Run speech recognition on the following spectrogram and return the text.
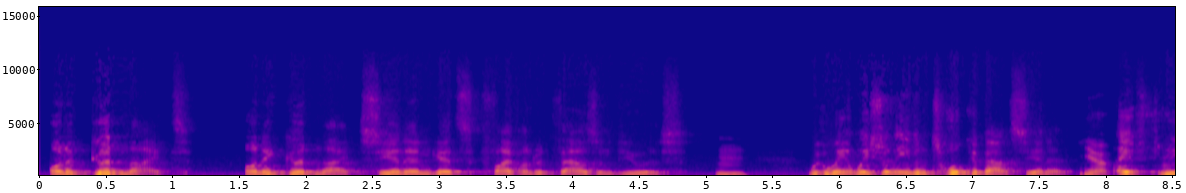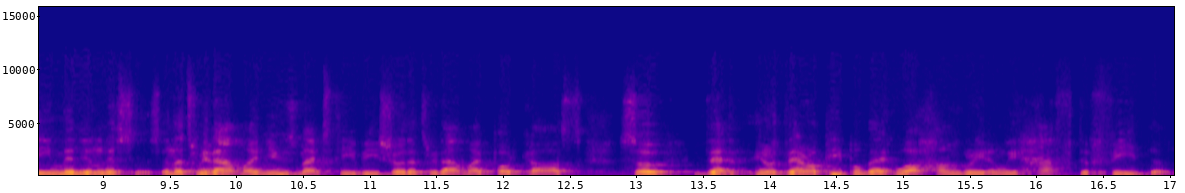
On a good night, on a good night, CNN gets 500,000 viewers. Mm. We, we shouldn't even talk about CNN. Yeah. I have 3 million listeners, and that's without yeah. my Newsmax TV show, that's without my podcasts. So there, you know, there are people there who are hungry and we have to feed them.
